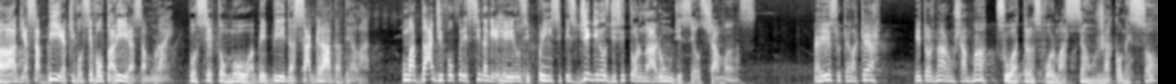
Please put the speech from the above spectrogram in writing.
A águia sabia que você voltaria, samurai. Você tomou a bebida sagrada dela. Uma dádiva oferecida a guerreiros e príncipes dignos de se tornar um de seus xamãs. É isso que ela quer? Me tornar um xamã? Sua transformação já começou.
